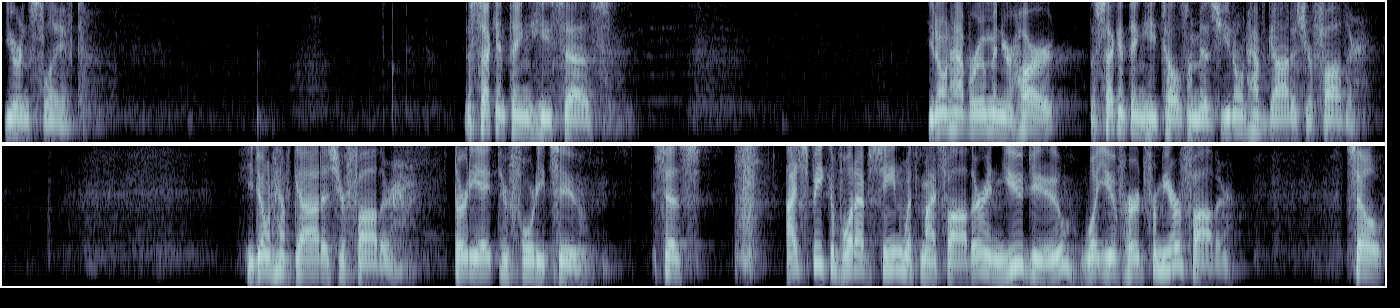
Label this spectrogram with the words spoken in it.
you're enslaved. The second thing he says, you don't have room in your heart. The second thing he tells them is, you don't have God as your father. You don't have God as your father. 38 through 42 says, I speak of what I've seen with my father, and you do what you have heard from your father. So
